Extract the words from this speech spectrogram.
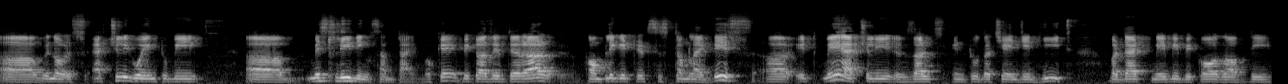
uh, you know it's actually going to be uh, misleading sometime okay because if there are complicated system like this uh, it may actually result into the change in heat but that may be because of the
